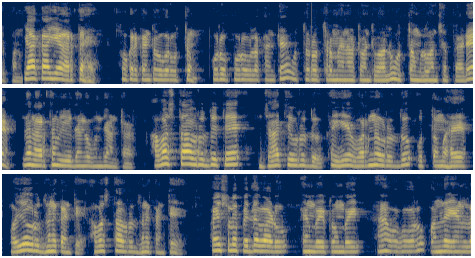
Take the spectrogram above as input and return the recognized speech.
టిప్పన్ యాక ఏ అర్థ? హే ఒకరికంటే ఒకరు ఉత్తమ్. పూర్వ పూర్వుల కంటే ఉత్తరోత్తరమైనటువంటి వాళ్ళు ఉత్తములు అని చెప్పాడే. దాని అర్థం ఈ విధంగా ఉంది అంటాడు. అవస్థా వృద్ధితే జాతి వృద్ధు కయ్యే వర్ణ వృద్ధు ఉత్తమ? హే వయోవృద్ధుని కంటే అవస్థా వృద్ధుని కంటే వయసులో పెద్దవాడు ఎనభై తొంభై ఒకరు వంద ఏళ్ళ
